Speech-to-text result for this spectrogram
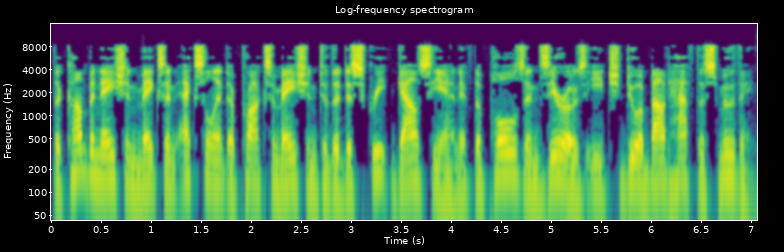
the combination makes an excellent approximation to the discrete Gaussian if the poles and zeros each do about half the smoothing.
